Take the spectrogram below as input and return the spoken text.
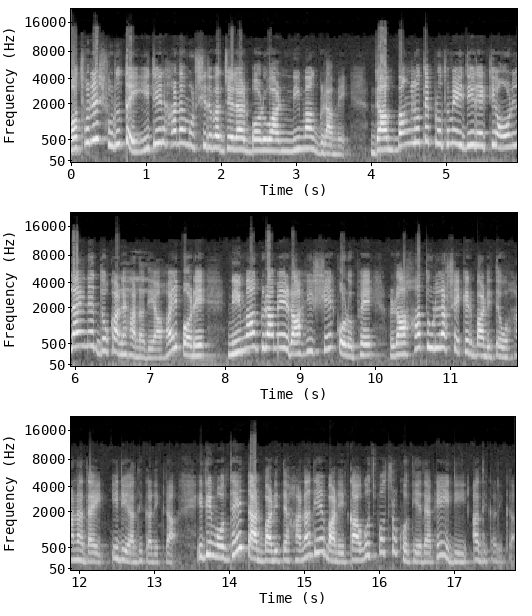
বছরের শুরুতেই ইডির হানা মুর্শিদাবাদ জেলার বড়োয়ার নিমা গ্রামে। ডাকবাংলোতে প্রথমে ইডির একটি অনলাইনের দোকানে হানা দেওয়া হয়, পরে নিমা গ্রামে রাহি শেখ ওরফে রাহাতুল্লাহ শেখের বাড়িতেও হানা দেয় ইডি আধিকারিকরা। ইতিমধ্যেই তার বাড়িতে হানা দিয়ে বাড়ির কাগজপত্র খতিয়ে দেখে ইডি আধিকারিকরা।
